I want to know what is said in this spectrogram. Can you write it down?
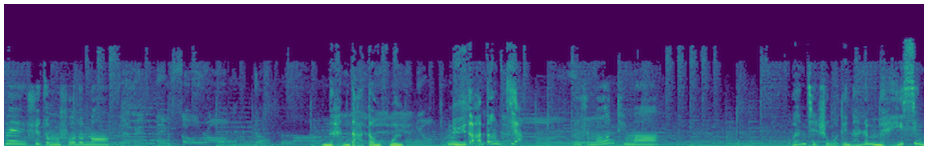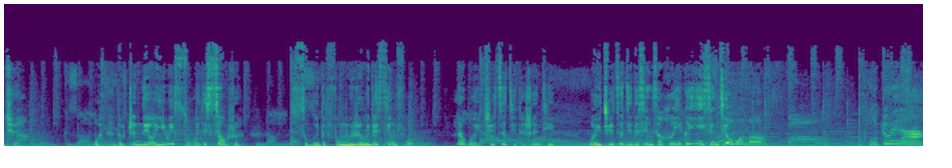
辈是怎么说的呢？男大当婚，女大当嫁，有什么问题吗？关键是我对男人没兴趣啊！我难道真的要因为所谓的孝顺，所谓的父母认为的幸福，来委屈自己的身体，委屈自己的性向和一个异性结婚吗？不对呀，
